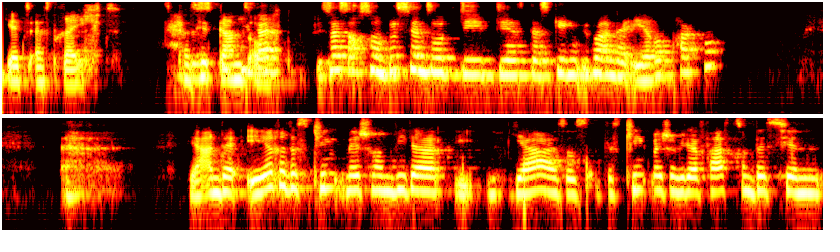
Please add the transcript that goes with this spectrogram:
jetzt erst recht. Das passiert ganz oft. Ist das auch so ein bisschen so die, die, das Gegenüber an der Ehre packen? Ja, an der Ehre, das klingt mir schon wieder, ja, also das klingt mir schon wieder fast so ein bisschen,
